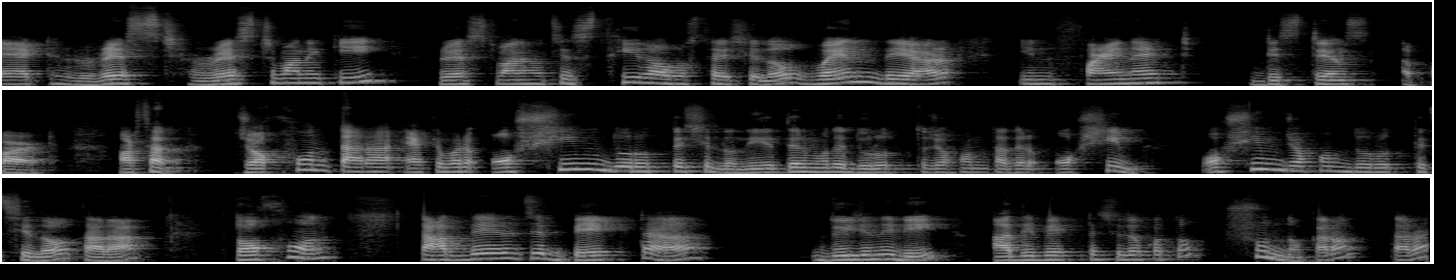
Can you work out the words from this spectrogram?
অ্যাট রেস্ট রেস্ট মানে কি? রেস্ট মানে হচ্ছে স্থির অবস্থায় ছিল when they are infinite distance apart অর্থাৎ যখন তারা একেবারে অসীম দূরত্বে ছিল, নিজেদের মধ্যে দূরত্ব যখন তাদের অসীম অসীম যখন দূরত্বে ছিল তারা, তখন তাদের যে বেগটা দুইজনেরই আদি বেগটা ছিল কত? শূন্য, কারণ তারা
